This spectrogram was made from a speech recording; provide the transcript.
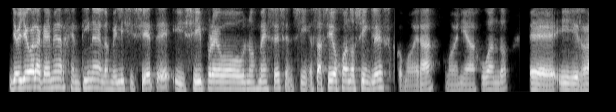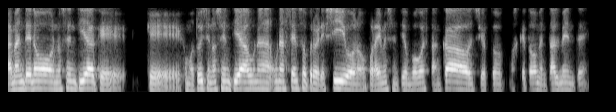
yo llego a la Academia de Argentina en 2017 y sí pruebo unos meses en o sea, sigo jugando singles, como verá, como venía jugando, eh, y realmente no, no sentía que, que, como tú dices, no sentía una, un ascenso progresivo, ¿no? por ahí me sentía un poco estancado, en cierto, más que todo mentalmente.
